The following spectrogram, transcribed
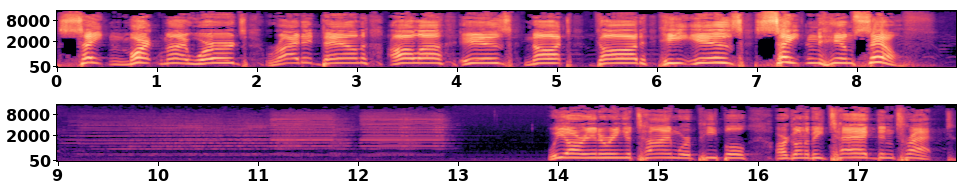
Satan. Mark my words. Write it down. Allah is not God. He is Satan himself. We are entering a time where people are going to be tagged and tracked.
